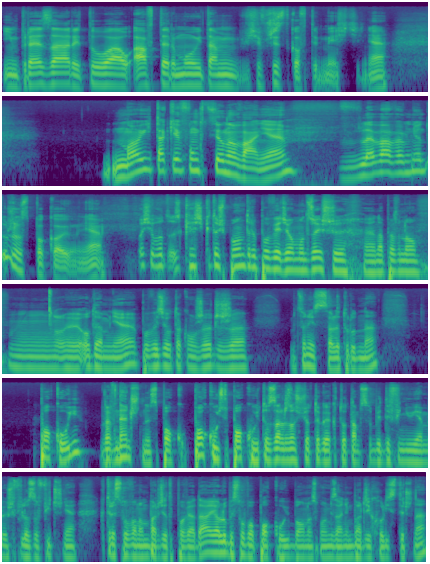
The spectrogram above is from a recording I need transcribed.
impreza, rytuał, after mój, tam się wszystko w tym mieści, nie? No i takie funkcjonowanie wlewa we mnie dużo spokoju, nie? Właśnie, bo ktoś, mądry powiedział, mądrzejszy e, na pewno mm, ode mnie, powiedział taką rzecz, że co nie jest wcale trudne, pokój, wewnętrzny spokój, pokój, spokój, to w zależności od tego, jak to tam sobie definiujemy już filozoficznie, które słowo nam bardziej odpowiada. Ja lubię słowo pokój, bo ono jest moim zdaniem bardziej holistyczne.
